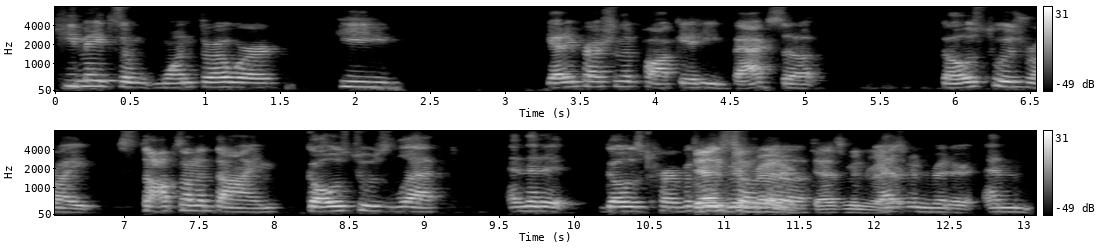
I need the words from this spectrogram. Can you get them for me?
he made some one throw where he getting pressure in the pocket, he backs up, goes to his right, stops on a dime, goes to his left, and then it goes perfectly. Desmond so Ridder. the Desmond Ridder. Desmond Ridder, and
